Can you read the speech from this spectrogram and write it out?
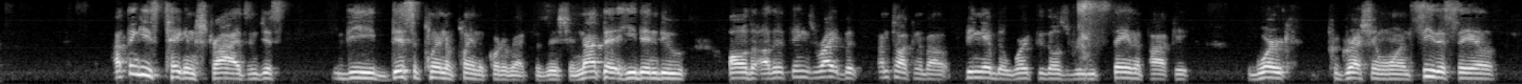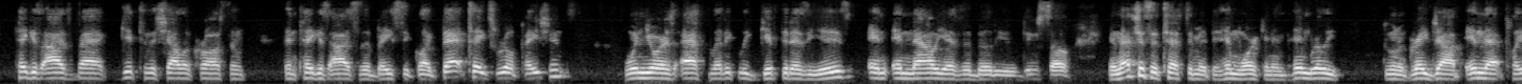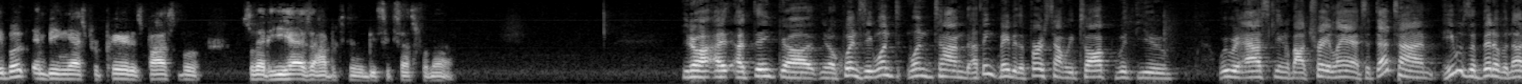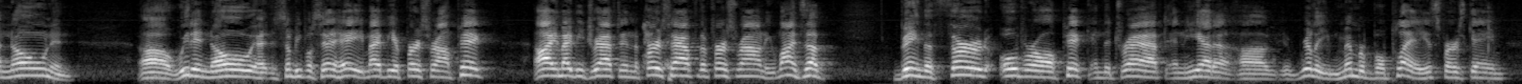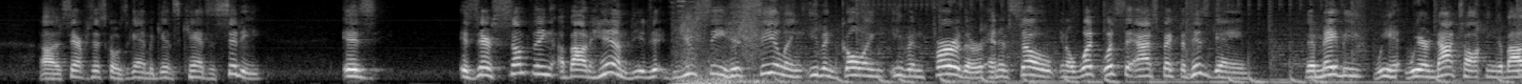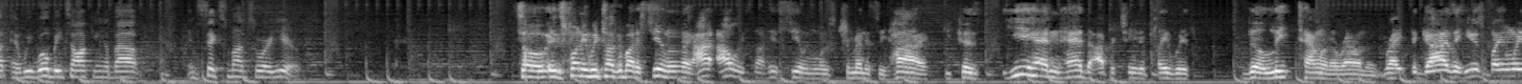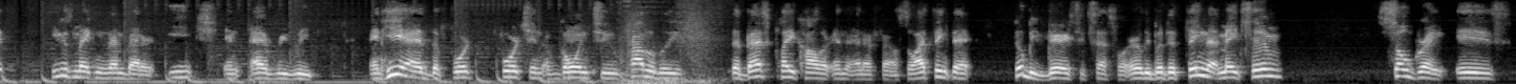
I think he's taken strides in just the discipline of playing the quarterback position. Not that he didn't do all the other things right, but I'm talking about being able to work through those reads, stay in the pocket, work progression one, see the sail, take his eyes back, get to the shallow cross, and then take his eyes to the basic. Like that takes real patience when you're as athletically gifted as he is, and and now he has the ability to do so. And that's just a testament to him working and him really doing a great job in that playbook and being as prepared as possible so that he has an opportunity to be successful now. You know, I, I think uh, you know Quincy. One one time, I think maybe the first time we talked with you we were asking about Trey Lance. At that time, he was a bit of an unknown, and uh, we didn't know. Some people said, hey, he might be a first round pick. Uh, he might be drafted in the first half of the first round. He winds up being the third overall pick in the draft, and he had a, a really memorable play. His first game, uh, San Francisco's game against Kansas City, is is there something about him? Do you, do you see his ceiling even going even further? And if so, you know what what's the aspect of his game that maybe we we are not talking about, and we will be talking about in six months or a year? So it's funny we talk about his ceiling. Like I, always thought his ceiling was tremendously high because he hadn't had the opportunity to play with the elite talent around him. Right, the guys that he was playing with, he was making them better each and every week, and he had the for- fortune of going to probably the best play caller in the NFL. So I think that he'll be very successful early. But the thing that makes him so great is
